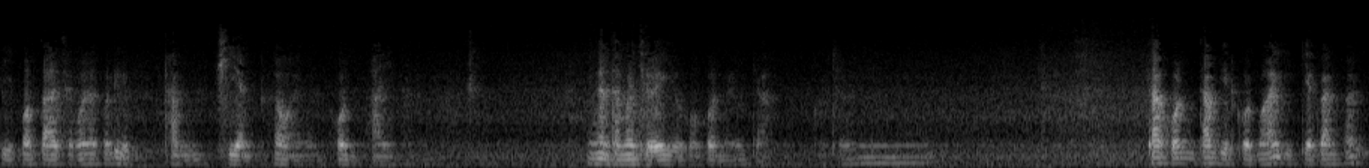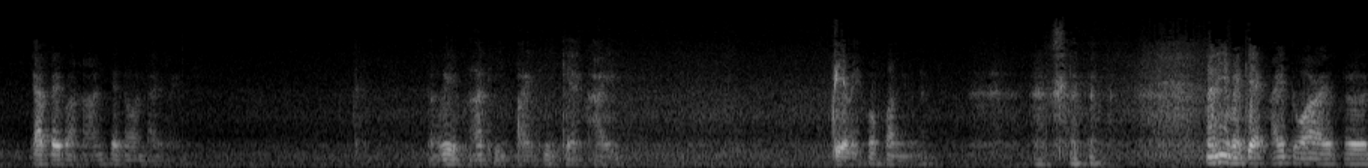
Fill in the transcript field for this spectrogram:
ติความตายเสมอแล้วก็รีบทำเพียรเข้าให้มันพ้นภัยงั้นทำไมเฉยอยู่กับคนไม่รู้จักเฉยถ้าคนทำผิดกฎหมายอีกเจ็ดวันเขาจะไปประหารจะนอนได้ไหม ต้องรีบหาที่ไปที่แก้ไข เปลี่ยนไปพวกฟังอยู่นั้นอันนี้ไปแก้ไขตัวอะไรเพลิน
